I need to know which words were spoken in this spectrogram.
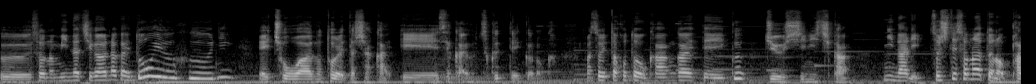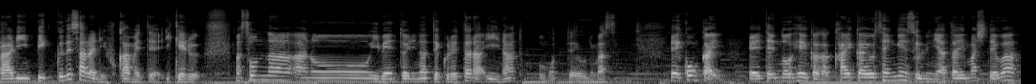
う。そのみんな違う中でどういうふうに、えー、調和の取れた社会、えー、世界を作っていくのか、まあ、そういったことを考えていく17日間になり、そしてその後のパラリンピックでさらに深めていける、まあ、そんな、あのー、イベントになってくれたらいいなと思っております。今回、天皇陛下が開会を宣言するにあたりましては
